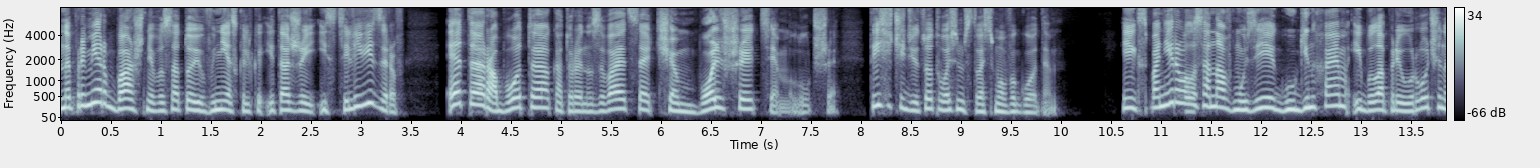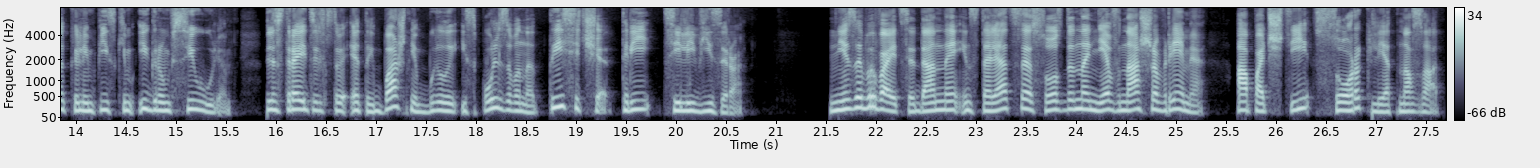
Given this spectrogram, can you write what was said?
Например, башня высотой в несколько этажей из телевизоров – это работа, которая называется «Чем больше, тем лучше» 1988 года. И экспонировалась она в музее Гугенхайм и была приурочена к Олимпийским играм в Сеуле. Для строительства этой башни было использовано 1003 телевизора. Не забывайте, данная инсталляция создана не в наше время, а почти 40 лет назад.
